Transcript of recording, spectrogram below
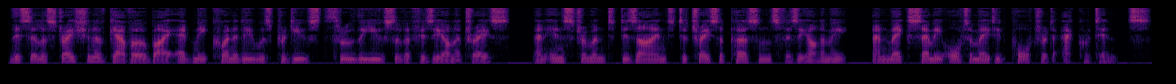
This illustration of Gaveaux by Edme Quenedey was produced through the use of a physiognotrace, an instrument designed to trace a person's physiognomy, and make semi-automated portrait aquatints.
